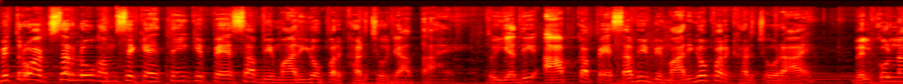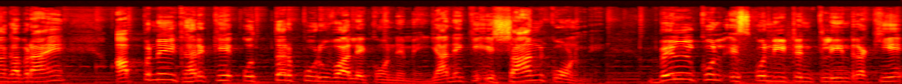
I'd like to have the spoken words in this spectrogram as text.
मित्रों, अक्सर लोग हमसे कहते हैं कि पैसा बीमारियों पर खर्च हो जाता है। तो यदि आपका पैसा भी बीमारियों पर खर्च हो रहा है, बिल्कुल ना घबराएँ। अपने घर के उत्तर पूर्व वाले कोने में, यानी कि ईशान कोण में बिल्कुल इसको नीट एंड क्लीन रखिए,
